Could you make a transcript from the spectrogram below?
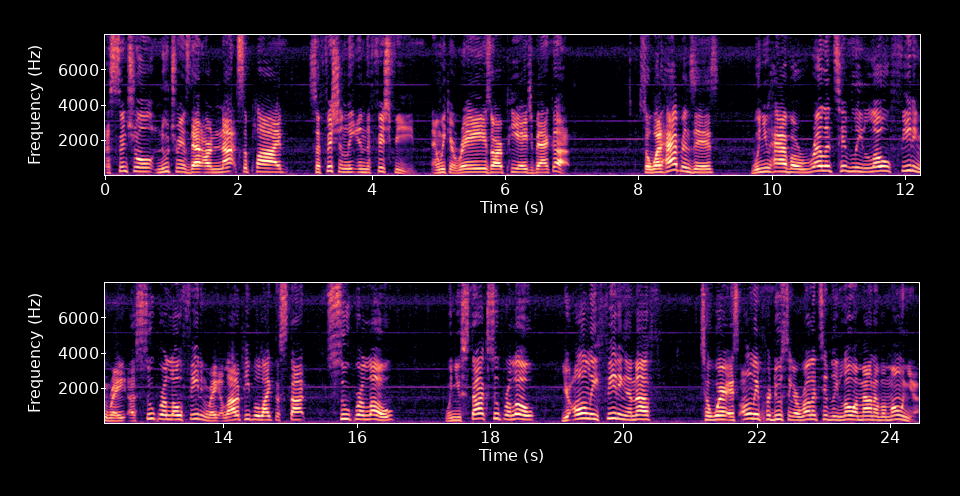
essential nutrients that are not supplied sufficiently in the fish feed and we can raise our pH back up. So what happens is when you have a relatively low feeding rate, a super low feeding rate, a lot of people like to stock super low. When you stock super low, you're only feeding enough to where it's only producing a relatively low amount of ammonia.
